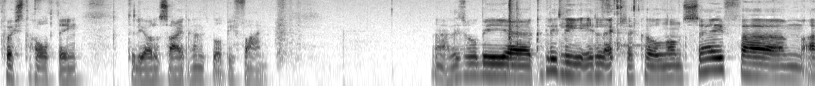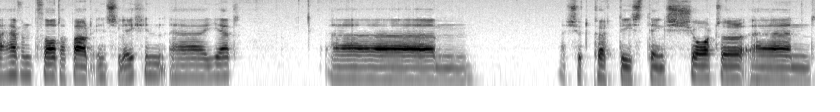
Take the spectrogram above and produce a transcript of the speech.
twist the whole thing to the other side and it will be fine. Now this will be uh, completely electrical non-safe. Um, I haven't thought about insulation uh, yet. Um, I should cut these things shorter and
